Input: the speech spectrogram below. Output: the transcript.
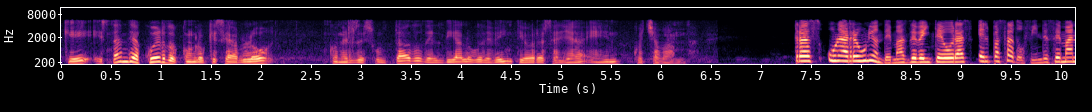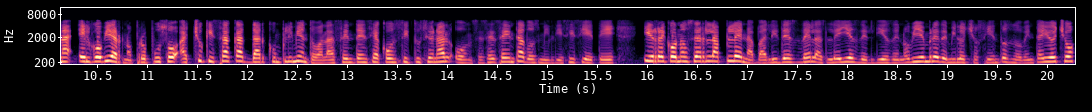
que están de acuerdo con lo que se habló con el resultado del diálogo de 20 horas allá en Cochabamba. Tras una reunión de más de 20 horas el pasado fin de semana, el gobierno propuso a Chuquisaca dar cumplimiento a la sentencia constitucional 1160-2017 y reconocer la plena validez de las leyes del 10 de noviembre de 1898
